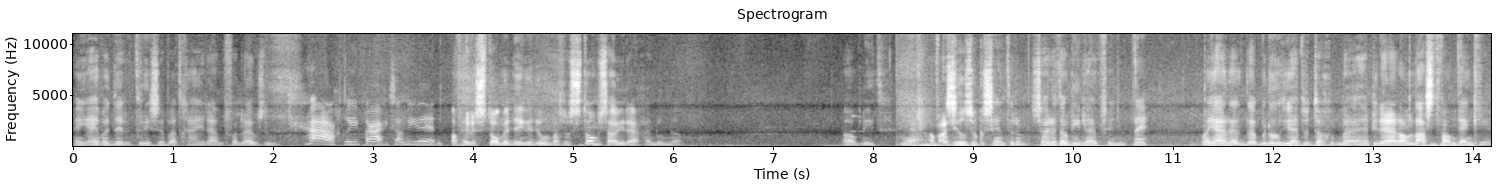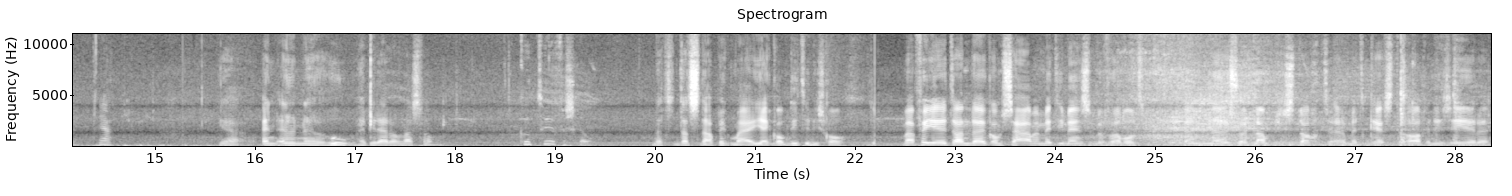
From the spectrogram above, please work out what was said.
En jij wordt directrice, wat ga je dan voor leuks doen? Ja, goede vraag. Ik zou niet in. Of hele stomme dingen doen? Wat voor stom zou je daar gaan doen dan? Ook niet. Ja. Of asielzoekerscentrum, zou je dat ook niet leuk vinden? Nee. Maar ja, dat, dat bedoel, je hebt er toch, heb je daar dan last van, denk je? Ja. Ja. En, en eh, hoe heb je daar dan last van? Cultuurverschil. Dat, dat snap ik, maar jij komt niet in die school. Maar vind je het dan leuk om samen met die mensen bijvoorbeeld een eh, soort lampjestocht eh, met kerst te organiseren?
